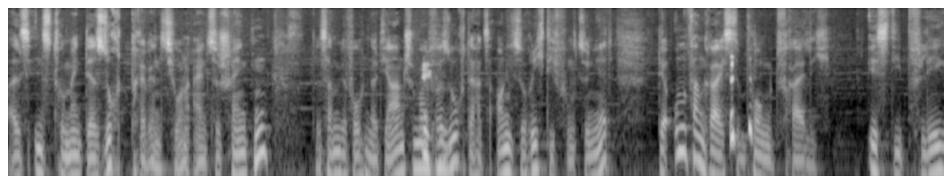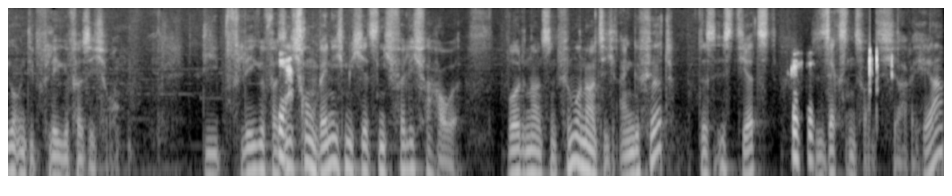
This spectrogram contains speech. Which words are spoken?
als Instrument der Suchtprävention einzuschränken. Das haben wir vor 100 Jahren schon mal versucht, da hat es auch nicht so richtig funktioniert. Der umfangreichste Punkt, freilich, ist die Pflege und die Pflegeversicherung. Die Pflegeversicherung, ja. wenn ich mich jetzt nicht völlig verhaue, wurde 1995 eingeführt. Das ist jetzt Richtig. 26 Jahre her.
